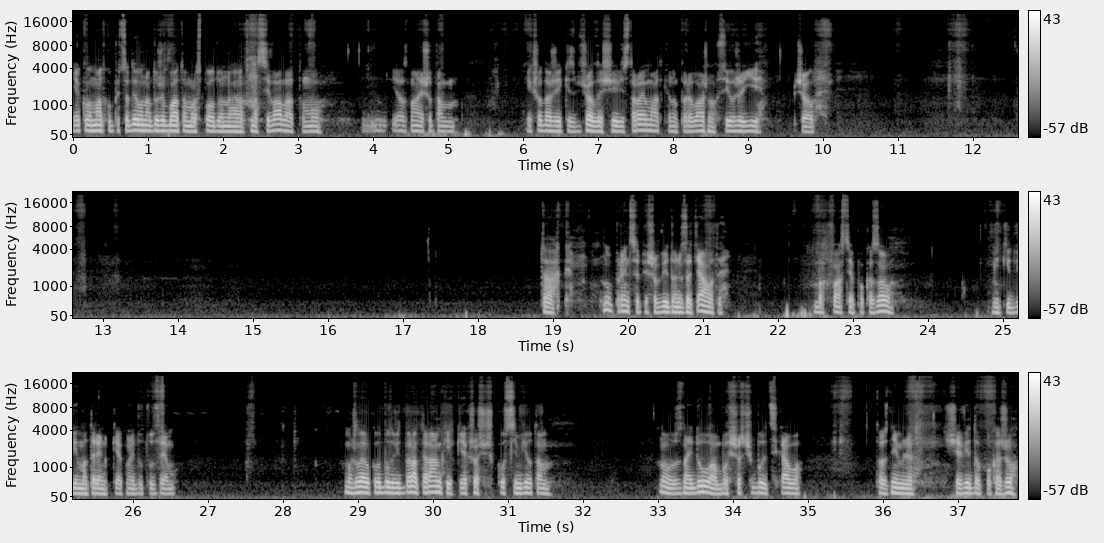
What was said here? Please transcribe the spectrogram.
я коли матку підсадив, вона дуже багато розплоду насівала, тому я знаю, що там, якщо навіть якісь бджоли ще від старої матки, ну переважно всі вже є бджоли. Так, ну, в принципі, щоб відео не затягувати, бакфаст я показав. Які дві материнки, як вони йдуть у зиму. Можливо, коли буду відбирати рамки, якщо щось сім'ю там ну, знайду або щось що буде цікаво, то знімлю ще відео покажу.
